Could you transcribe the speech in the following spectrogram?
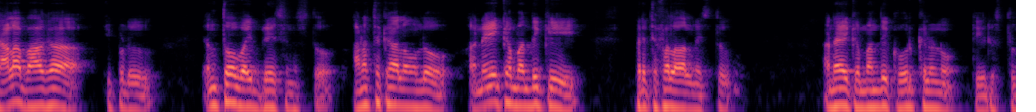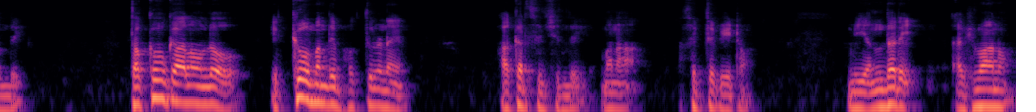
చాలా బాగా ఇప్పుడు ఎంతో వైబ్రేషన్స్తో అనతకాలంలో అనేక మందికి ప్రతిఫలాలను ఇస్తూ అనేక మంది కోరికలను తీరుస్తుంది. తక్కువ కాలంలో ఎక్కువ మంది భక్తులనే ఆకర్షించింది మన శక్తిపీఠం. మీ అందరి అభిమానం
